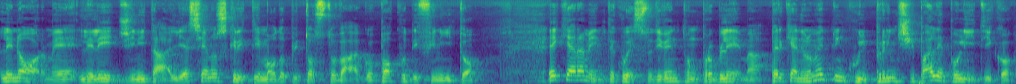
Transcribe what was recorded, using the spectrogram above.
le norme, le leggi in Italia siano scritte in modo piuttosto vago, poco definito e chiaramente questo diventa un problema perché nel momento in cui il principale politico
